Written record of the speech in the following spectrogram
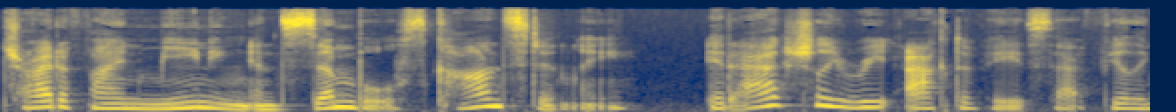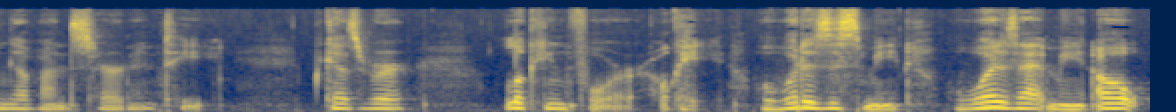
try to find meaning and symbols constantly, it actually reactivates that feeling of uncertainty because we're looking for okay well what does this mean? What does that mean? Oh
